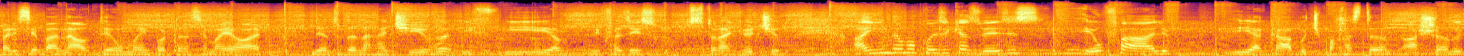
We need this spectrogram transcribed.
parecer banal ter uma importância maior dentro da narrativa e, e, e fazer isso se tornar divertido. Ainda é uma coisa que às vezes eu falho e acabo, tipo, arrastando, achando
